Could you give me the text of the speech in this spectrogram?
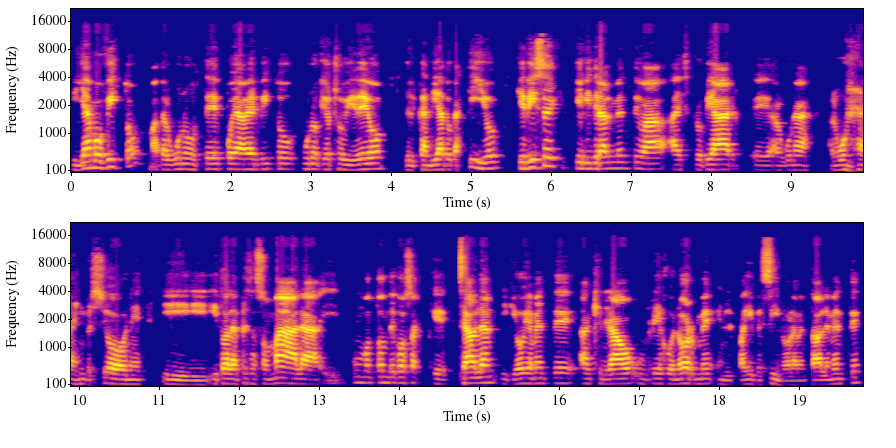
Y ya hemos visto, más de algunos de ustedes puede haber visto uno que otro video del candidato Castillo, que dice que literalmente va a expropiar eh, algunas algunas inversiones y, todas las empresas son malas y un montón de cosas que se hablan y que obviamente han generado un riesgo enorme en el país vecino, lamentablemente.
